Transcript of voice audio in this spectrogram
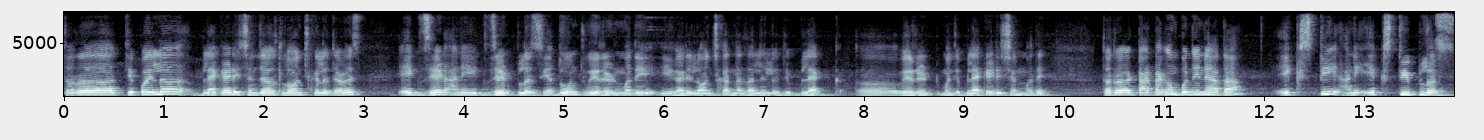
तर ते पहिलं ब्लॅक ॲडिशन ज्यावेळेस लॉन्च केलं त्यावेळेस एक झेड आणि एक झेड प्लस या दोन व्हेरियंटमध्ये ही गाडी लॉन्च करण्यात आलेली होती ब्लॅक व्हेरियंट म्हणजे ब्लॅक एडिशनमध्ये. तर टाटा कंपनीने आता एक्स टी आणि एक्स टी प्लस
